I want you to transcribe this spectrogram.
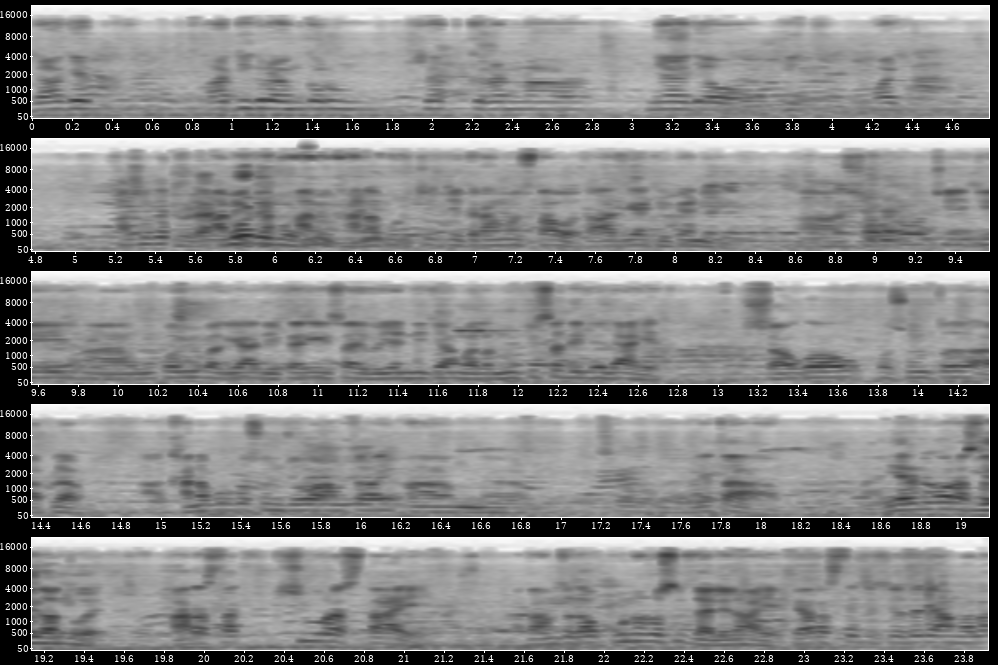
जागेत अधिग्रहण करून शेतकऱ्यांना न्याय द्यावा ही माझी आम्ही आम्ही खानापूरचे जे ग्रामस्थ आहोत आज या ठिकाणी शेवगावचे जे उपविभागीय अधिकारी साहेब यांनी जे आम्हाला नोटिसा दिलेल्या आहेत शेवगावपासून तर आपला खानापूरपासून जो आमचा याचा एरंडगाव रस्ता जातोय. हा रस्ता शिव रस्ता आहे. आता आमचं गाव पुनर्वसित झालेलं आहे. त्या रस्त्याच्या शेजारी आम्हाला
